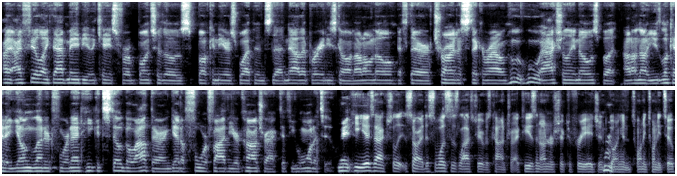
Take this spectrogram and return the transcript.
I, I, feel like that may be the case for a bunch of those Buccaneers weapons that now that Brady's gone, I don't know if they're trying to stick around. Who who actually knows? But I don't know. You look at a young Leonard Fournette, he could still go out there and get a four or five year contract if he wanted to. He is actually sorry, this was his last year of his contract. He is an unrestricted free agent hmm. going into 2022.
